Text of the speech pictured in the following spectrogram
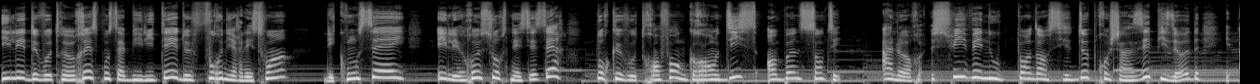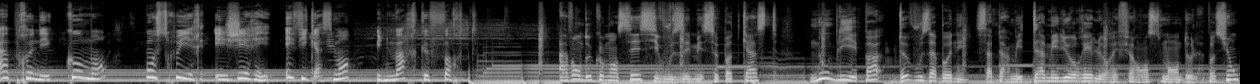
Il est de votre responsabilité de fournir les soins, les conseils et les ressources nécessaires pour que votre enfant grandisse en bonne santé. Alors, suivez-nous pendant ces deux prochains épisodes et apprenez comment construire et gérer efficacement une marque forte. Avant de commencer, si vous aimez ce podcast, n'oubliez pas de vous abonner. Ça permet d'améliorer le référencement de la potion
